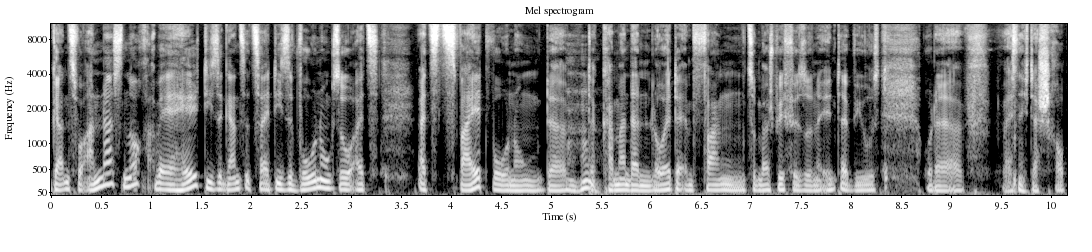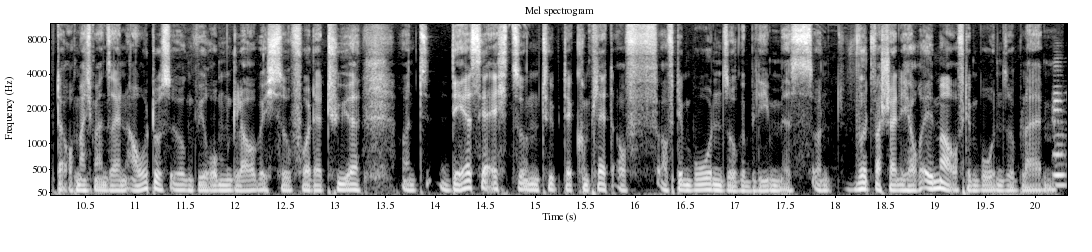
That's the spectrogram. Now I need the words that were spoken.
ganz woanders noch, aber er hält diese ganze Zeit diese Wohnung so als, als Zweitwohnung. Da, da kann man dann Leute empfangen, zum Beispiel für so eine Interviews oder weiß nicht, da schraubt er auch manchmal in seinen Autos irgendwie rum, glaube ich, so vor der Tür. Und der ist ja echt so ein Typ, der komplett auf, auf dem Boden so geblieben ist und wird wahrscheinlich auch immer auf dem Boden so bleiben.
